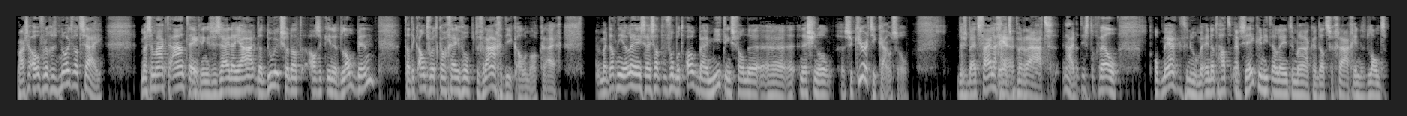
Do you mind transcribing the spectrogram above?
waar ze overigens nooit wat zei. Maar ze maakte aantekeningen. Ze zei dan ja, dat doe ik zodat als ik in het land ben, dat ik antwoord kan geven op de vragen die ik allemaal krijg. Maar dat niet alleen. Zij zat bijvoorbeeld ook bij meetings van de uh, National Security Council. Dus bij het Veiligheidsberaad. Ja. Nou, dat is toch wel opmerkelijk te noemen. En dat had ja. zeker niet alleen te maken dat ze graag in het land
